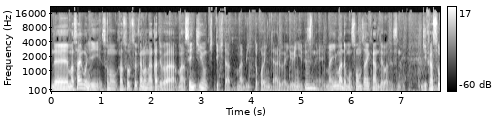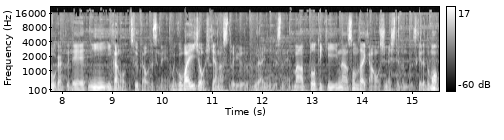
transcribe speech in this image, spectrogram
で、まあ、最後にその仮想通貨の中では、まあ、先陣を切ってきた、まあ、ビットコインであるがゆえにですね、うん、まあ、今でも存在感ではですね時価総額で2位以下の通貨をですね、まあ、5倍以上引き離すというぐらいにですね、まあ、圧倒的な存在感を示しているんですけれども、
